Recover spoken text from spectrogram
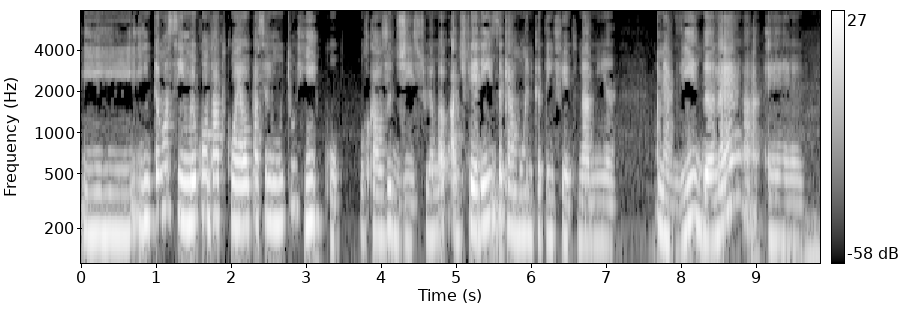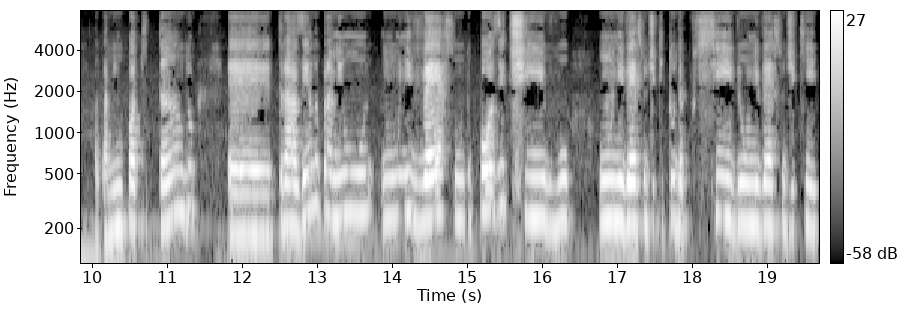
E então, assim, o meu contato com ela está sendo muito rico por causa disso. Ela, a diferença que a Mônica tem feito na minha, na minha vida, né? É, ela está me impactando, é, trazendo para mim um, um, universo muito positivo, um universo de que tudo é possível, um universo de que,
